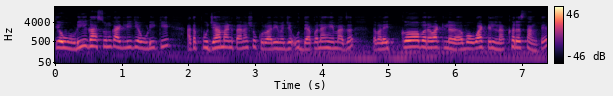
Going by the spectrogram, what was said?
तेवढी घासून काढली एवढी की आता पूजा मांडताना शुक्रवारी म्हणजे उद्यापन आहे माझं तर मला इतकं बरं वाटलं वाटेल ना खरंच सांगते.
